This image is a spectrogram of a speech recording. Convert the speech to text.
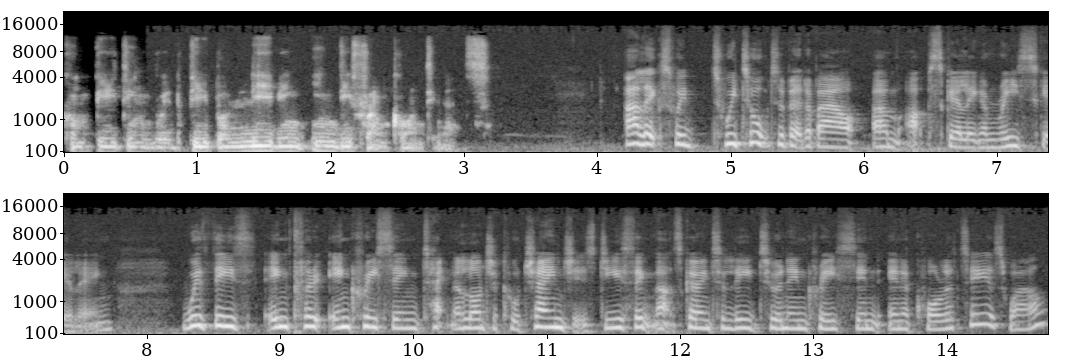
competing with people living in different continents. Alex, we we talked a bit about um, upskilling and reskilling. With these inc- increasing technological changes, do you think that's going to lead to an increase in inequality as well?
